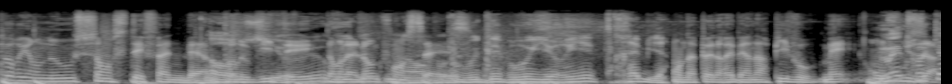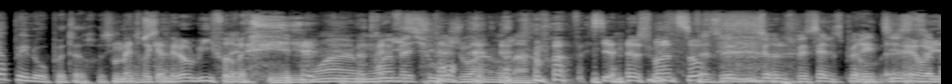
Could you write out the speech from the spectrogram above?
ferions-nous sans Stéphane Bern pour Oh, nous si, guider euh, dans la langue non, française? vous débrouilleriez très bien. On appellerait Bernard Pivot, mais on vous Maître a... Capello, peut-être aussi. Maître. Capello, lui, il faudrait Il est moins, moins facile à joindre. là. pas facile à joindre, sauf Ça se fait sur une spéciale spiritisme, Eh oui,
